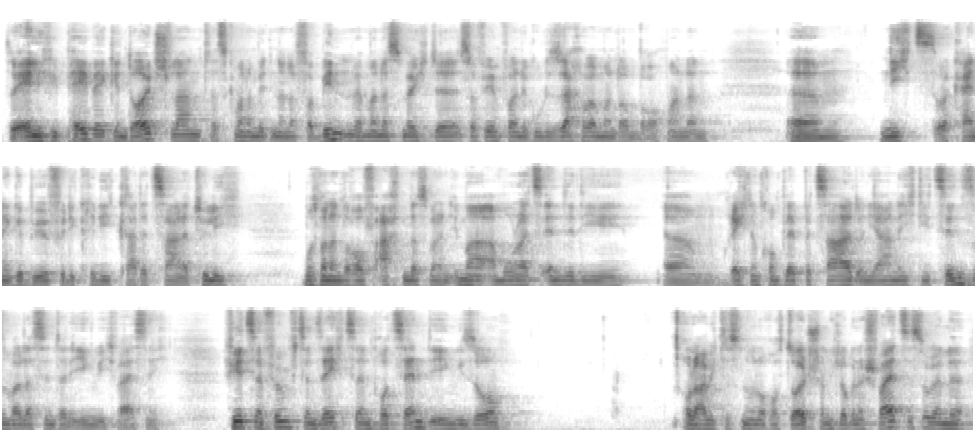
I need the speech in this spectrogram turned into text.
So ähnlich wie Payback in Deutschland. Das kann man dann miteinander verbinden, wenn man das möchte. Ist auf jeden Fall eine gute Sache, weil man dann braucht man dann ähm, nichts oder keine Gebühr für die Kreditkarte zahlen. Natürlich muss man dann darauf achten, dass man dann immer am Monatsende die ähm, Rechnung komplett bezahlt und ja nicht die Zinsen, weil das sind dann irgendwie, ich weiß nicht, 14, 15, 16 Prozent irgendwie so. Oder habe ich das nur noch aus Deutschland? Ich glaube, in der Schweiz ist, sogar eine,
